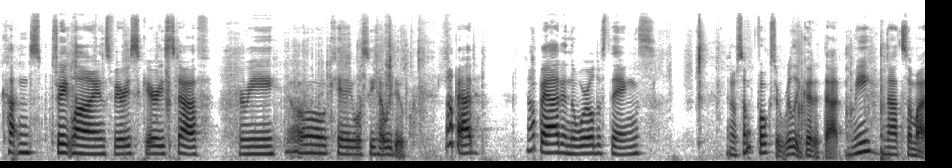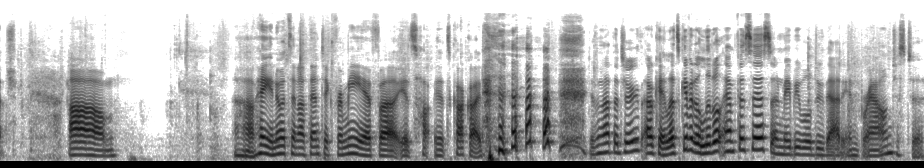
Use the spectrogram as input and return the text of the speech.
Cutting straight lines. Very scary stuff for me. Okay, we'll see how we do. Not bad. Not bad in the world of things. You know, some folks are really good at that. Me, not so much. Um, uh, hey, you know it's inauthentic for me if uh, it's it's cockeyed. Isn't that the truth? Okay, let's give it a little emphasis, and maybe we'll do that in brown just to,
